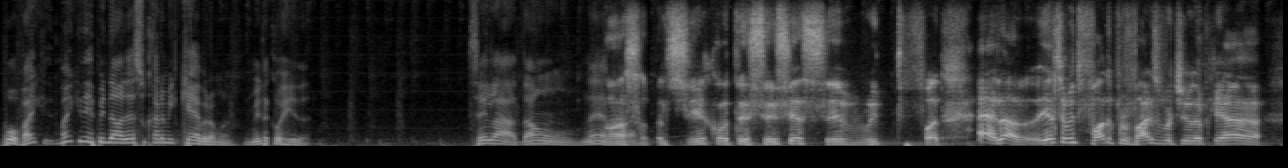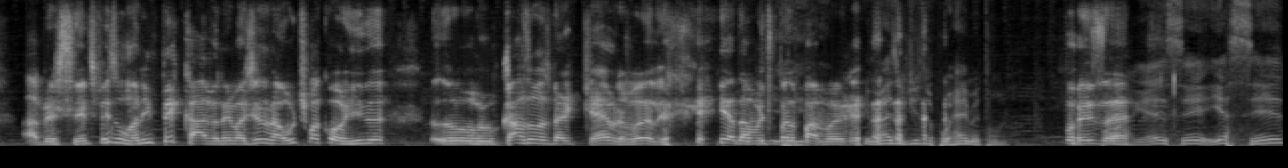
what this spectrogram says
Pô, vai, vai que de repente dá uma dessa o cara me quebra, mano, no meio da corrida. Sei lá, dá um. Né, Nossa, cara... se acontecesse ia ser muito foda. É, não, ia ser muito foda por vários motivos, né? Porque a, a Mercedes fez um ano impecável, né? Imagina na última corrida o carro do Rosberg quebra, mano. ia dar muito pano pra manga. E mais um título pro Hamilton. Pois porra, é. Ia ser, ia ser.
